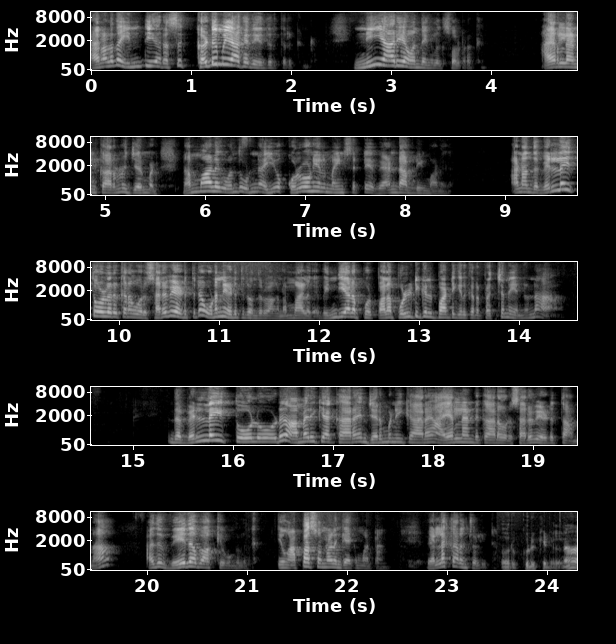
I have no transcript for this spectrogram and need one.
அதனால தான் இந்திய அரசு கடுமையாக இதை எதிர்த்திருக்கின்றோம் நீ யாரையா வந்து எங்களுக்கு சொல்கிறக்கு அயர்லாந்துக்காரனும் ஜெர்மன். நம்ம வந்து உடனே ஐயோ கொலோனியல் மைண்ட் செட்டே வேண்டாம் அப்படிமானுங்க ஆனால் அந்த வெள்ளை தோல் இருக்கிற ஒரு சர்வே எடுத்துகிட்டா உடனே எடுத்துகிட்டு வந்துடுவாங்க நம்மளுக்கு இப்போ இந்தியாவில் பல பொலிட்டிக்கல் பார்ட்டிக்கு இருக்கிற பிரச்சனை என்னென்னா இந்த வெள்ளை தோலோடு அமெரிக்காக்காரன் ஜெர்மனிக்காரன் அயர்லாண்டுக்காரன் ஒரு சர்வே எடுத்தானா அது வேத வாக்கு இவங்களுக்கு இவங்க அப்பா சொன்னாலும் கேட்க மாட்டாங்க. வெள்ளக்காரன் சொல்லிட்டான். ஒரு குறுக்கிடலாம்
